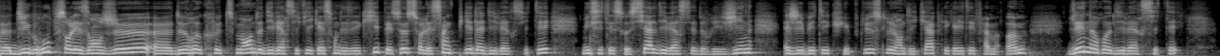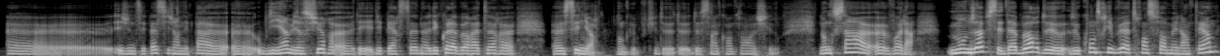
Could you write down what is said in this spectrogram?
euh, du groupe sur les enjeux euh, de recrutement, de diversification des équipes, et ce, sur les cinq piliers de la diversité, mixité sociale, diversité d'origine, LGBTQI+, le handicap, l'égalité femmes-hommes, les neurodiversités. Et je ne sais pas si j'en ai pas oublié un, bien sûr, des, personnes, des collaborateurs seniors, donc plus de, de, de 50 ans chez nous. Donc ça, voilà. Mon job, c'est d'abord de contribuer à transformer l'interne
